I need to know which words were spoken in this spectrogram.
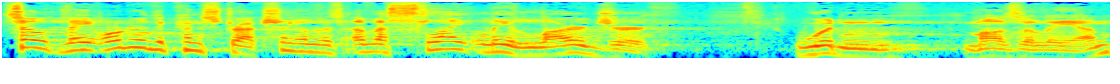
So they ordered the construction of a, of a slightly larger wooden mausoleum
